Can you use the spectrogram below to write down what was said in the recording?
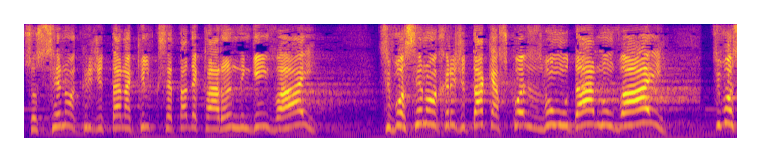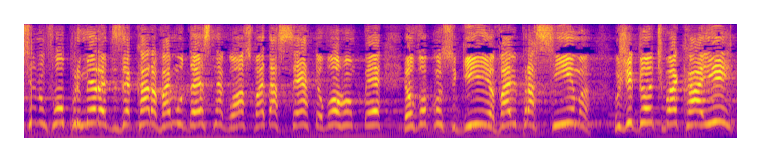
Se você não acreditar naquilo que você está declarando, ninguém vai. Se você não acreditar que as coisas vão mudar, não vai. Se você não for o primeiro a dizer, cara, vai mudar esse negócio, vai dar certo, eu vou romper, eu vou conseguir, vai para cima, o gigante vai cair.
